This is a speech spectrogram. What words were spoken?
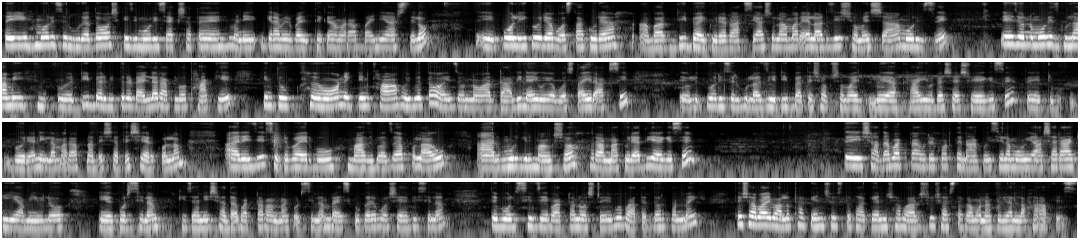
তো এই মরিচের গুঁড়া দশ কেজি মরিচ একসাথে মানে গ্রামের বাড়ি থেকে আমার আব্বাই নিয়ে আসছিল। এই পলি কইরা, বস্তা করে আবার ডিবাই করে রাখছি। আসলে আমার অ্যালার্জির সমস্যা, মরিচে। এই জন্য মরিচগুলো আমি ডিব্বার ভিতরে ডাইলা রাখলেও থাকে। কিন্তু অনেক দিন খাওয়া হইবে তো, এই জন্য আর ডালি নাই, ওই অবস্থায় রাখছি। তো হলুদ মরিচেরগুলা যে ডিব্বাতে সবসময় লইয়া খাই, ওটা শেষ হয়ে গেছে। তো একটু বইরা নিলাম আর আপনাদের সাথে শেয়ার করলাম। আর এই যে ছোটো ভাইয়ের বউ, মাছ ভাজা, পোলাও আর মুরগির মাংস রান্না কইরা দিয়া গেছে। তো এই সাদা বাটটা ওরে করতে না কইছিলাম, ওই আসার আগেই আমি হইল ইয়ে করছিলাম, কি জানি সাদা বাটটা রান্না করছিলাম, রাইস কুকারে বসাই দিছিলাম। তো বলছি যে বাটটা নষ্ট হইব, ভাতের দরকার নাই। তো সবাই ভালো থাকেন, সুস্থ থাকেন, সবার সুস্বাস্থ্য কামনা করি, আল্লাহ হাফিজ।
